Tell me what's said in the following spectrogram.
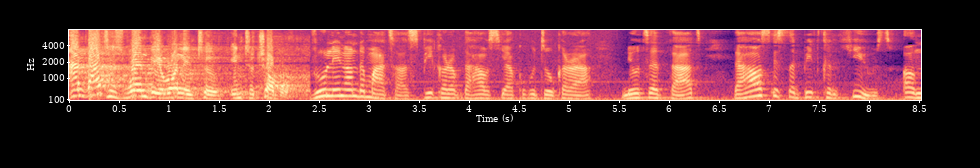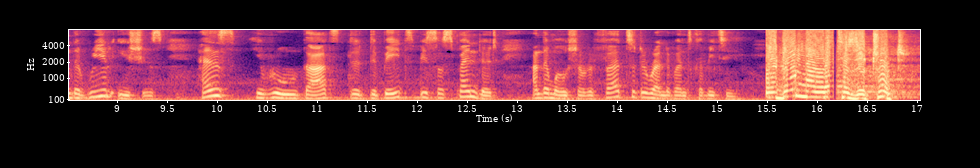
and that is when they run into, into trouble. Ruling on the matter, Speaker of the House Yakubu Dogara noted that the House is a bit confused on the real issues, hence he ruled that the debate be suspended and the motion referred to the relevant committee. We don't know what is the truth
